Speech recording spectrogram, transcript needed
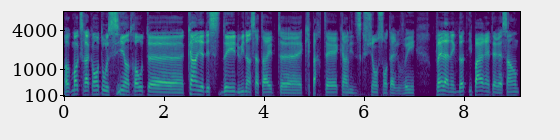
Donc, Mox raconte aussi, entre autres, euh, quand il a décidé, lui, dans sa tête, euh, qu'il partait, quand les discussions sont arrivées. Plein d'anecdotes hyper intéressantes.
